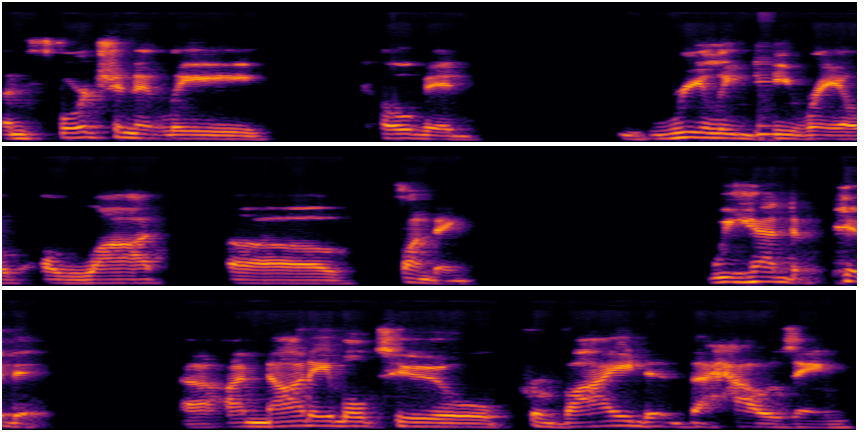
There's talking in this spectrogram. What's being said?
Unfortunately, COVID really derailed a lot of funding. We had to pivot. Uh, I'm not able to provide the housing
